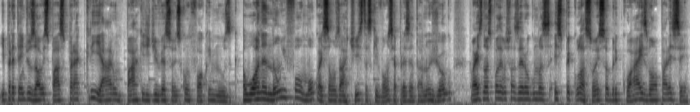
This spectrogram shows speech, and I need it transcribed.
e pretende usar o espaço para criar um parque de diversões com foco em música. A Warner não informou quais são os artistas que vão se apresentar no jogo, mas nós podemos fazer algumas especulações sobre quais vão aparecer.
